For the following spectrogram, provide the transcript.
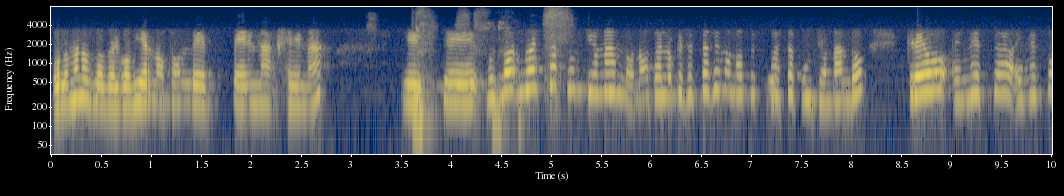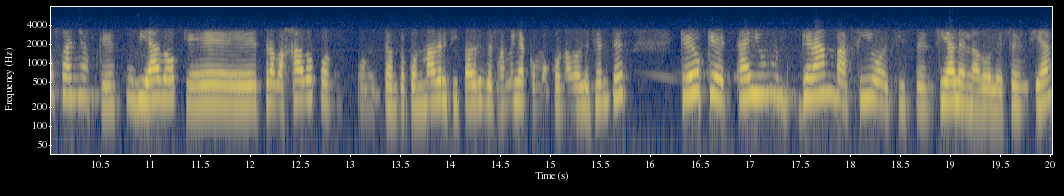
por lo menos los del gobierno son de pena ajena, este, pues no, no está funcionando, ¿no? O sea, lo que se está haciendo no, no está funcionando. Creo en esta, en estos años que he estudiado, que he trabajado con, tanto con madres y padres de familia como con adolescentes, creo que hay un gran vacío existencial en la adolescencia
